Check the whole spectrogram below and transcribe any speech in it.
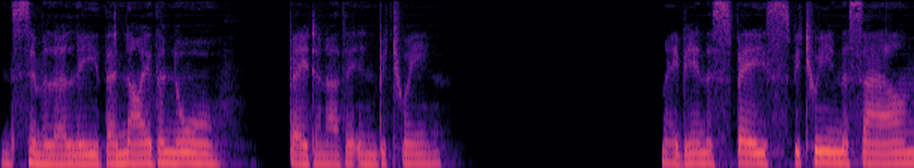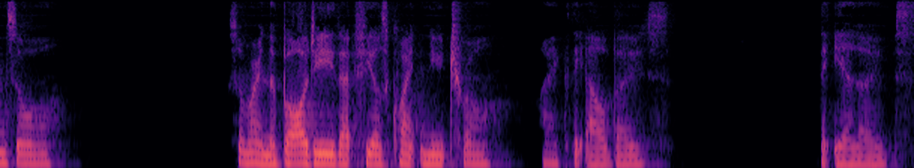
And similarly, they're neither nor Vedana, the in between. Maybe in the space between the sounds or somewhere in the body that feels quite neutral, like the elbows the earlobes.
